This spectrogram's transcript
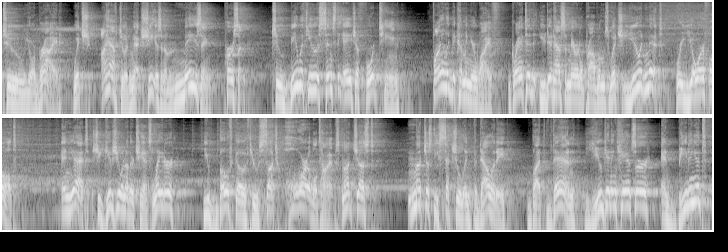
to your bride, which I have to admit she is an amazing person. To be with you since the age of 14 finally becoming your wife, granted you did have some marital problems which you admit were your fault, and yet she gives you another chance later, you both go through such horrible times, not just, not just the sexual infidelity, but then you getting cancer and beating it,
